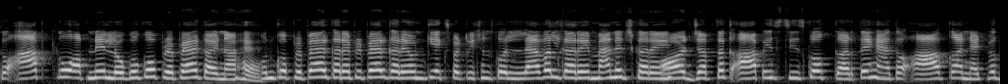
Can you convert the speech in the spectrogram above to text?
तो आपको अपने लोगों को प्रिपेयर करना है। उनको प्रिपेयर करें प्रिपेयर करें, उनकी एक्सपेक्टेशन को लेवल करें मैनेज करें। और जब तक आप इस चीज़ को करते हैं तो आपका नेटवर्क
